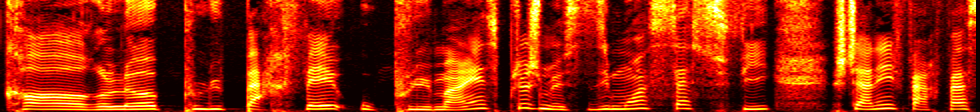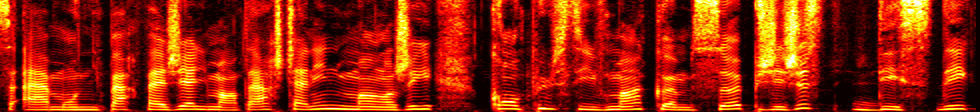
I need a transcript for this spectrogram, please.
corps là plus parfait ou plus mince. Puis là, je me suis dit moi ça suffit. Je suis tannée de faire face à mon hyperphagie alimentaire, je suis tannée de manger compulsivement comme ça, puis j'ai juste décidé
